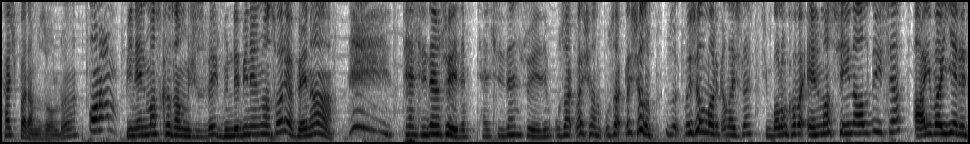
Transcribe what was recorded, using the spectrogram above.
kaç paramız oldu? Anam. Bin elmas kazanmışız be. Günde bin elmas var ya fena. Telsizden söyledim. Telsizden söyledim. Uzaklaşalım, uzaklaşalım. Uzaklaşalım arkadaşlar. Şimdi balon kafa elmas şeyini aldıysa ayvayı yeriz.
